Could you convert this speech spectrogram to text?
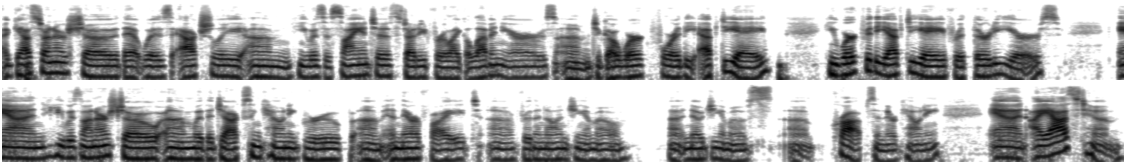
a, a guest on our show that was actually um, he was a scientist, studied for like 11 years um, to go work for the FDA. He worked for the FDA for 30 years, and he was on our show um, with the Jackson County group um, in their fight uh, for the non-GMO, uh, no GMOs uh, crops in their county. And I asked him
